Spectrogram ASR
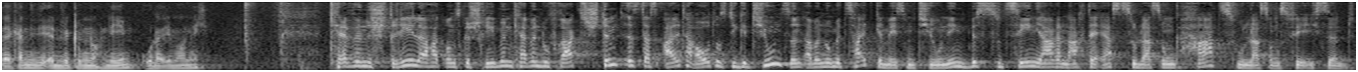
Der kann die Entwicklung noch nehmen oder eben auch nicht. Kevin Strehler hat uns geschrieben. Kevin, du fragst, stimmt es, dass alte Autos, die getuned sind, aber nur mit zeitgemäßem Tuning, bis zu zehn Jahre nach der Erstzulassung H-zulassungsfähig sind?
